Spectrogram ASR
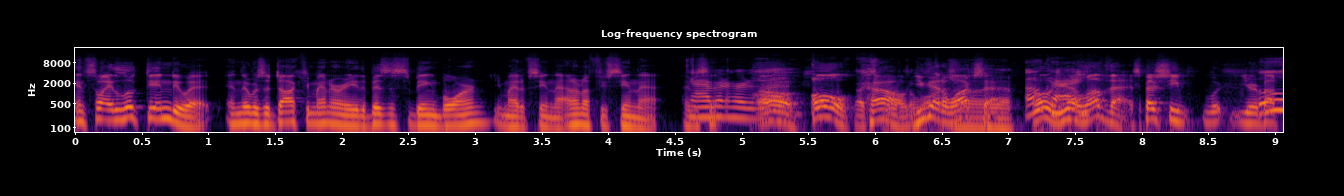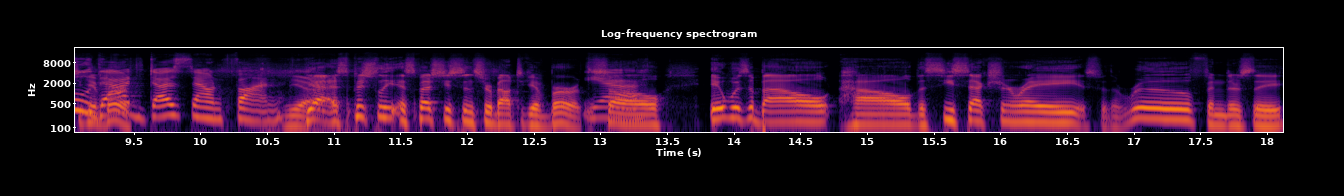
And so I looked into it, and there was a documentary, "The Business of Being Born." You might have seen that. I don't know if you've seen that. Have I you seen- haven't heard of Oh, that. Oh, That's cow! worth a You got to watch watch. that. Oh, you're gonna love that, especially what you're about Ooh, to give birth. that does sound fun. yeah. Yeah, especially especially since you're about to give birth. Yeah. So it was about how the C-section rate is through the roof, and there's the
